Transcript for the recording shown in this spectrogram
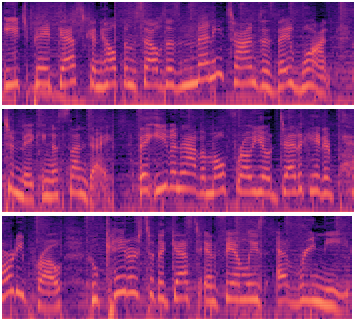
Each paid guest can help themselves as many times as they want to making a sundae. They even have a MoFroYo dedicated party pro who caters to the guest and family's every need.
